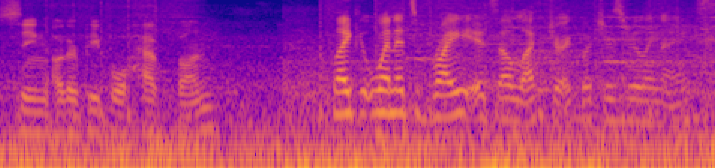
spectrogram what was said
seeing other people have fun. Like, when it's bright, it's electric, which is really nice.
